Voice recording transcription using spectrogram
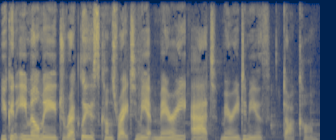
you can email me directly. This comes right to me at mary at marydemuth.com.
